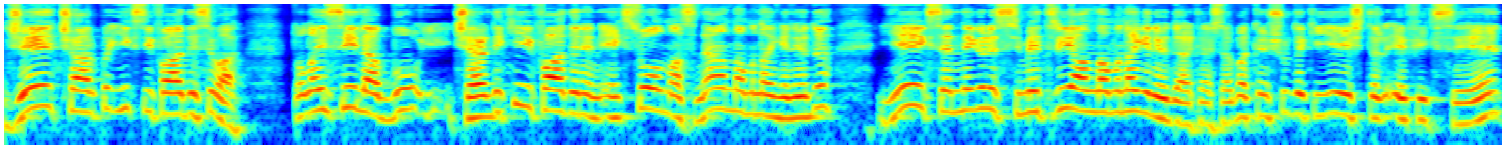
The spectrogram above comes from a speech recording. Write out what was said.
c çarpı x ifadesi var. Dolayısıyla bu içerideki ifadenin eksi olması ne anlamına geliyordu? Y eksenine göre simetri anlamına geliyordu arkadaşlar. Bakın şuradaki y eşittir fx'in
